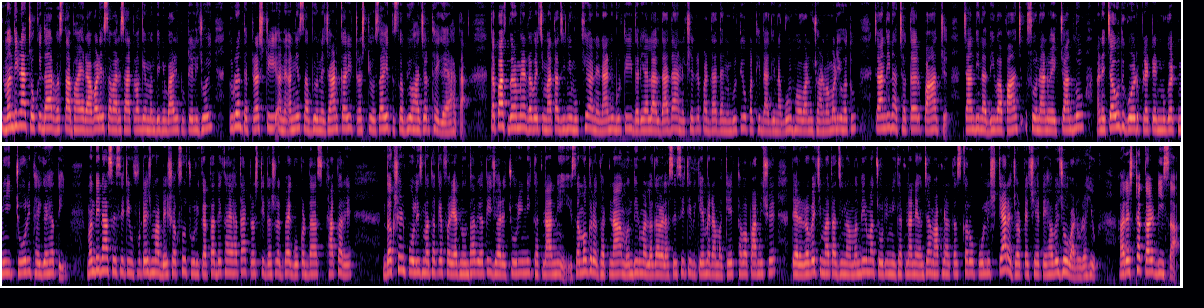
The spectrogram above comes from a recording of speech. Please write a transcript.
મંદિરના ચોકીદાર વસ્તાભાઈ રાવળે સવારે સાત વાગે મંદિરની બારી તૂટેલી જોઈ તુરંત ટ્રસ્ટી અને અન્ય સભ્યોને જાણ કરી ટ્રસ્ટીઓ સહિત સભ્યો હાજર થઈ ગયા હતા. તપાસ દરમિયાન રવેચી માતાજીની મુખ્ય અને નાની મૂર્તિ, દરિયાલાલ દાદા અને ક્ષેત્રપાળ દાદાની મૂર્તિઓ પરથી દાગીના ગુમ હોવાનું જાણવા મળ્યું હતું. ચાંદીના છતર પાંચ, ચાંદીના દીવા પાંચ, સોનાનો એક ચાંદલો અને ચૌદ ગોલ્ડ પ્લેટેડ મુગટની ચોરી થઈ ગઈ હતી. મંદિરના સીસીટીવી ફૂટેજમાં બે શખ્સો ચોરી કરતા દેખાયા હતા. ટ્રસ્ટી દશરથભાઈ ગોકળદાસ ઠાકરે દક્ષિણ પોલીસ મથકે ફરિયાદ નોંધાવી હતી જ્યારે ચોરીની ઘટનાની સમગ્ર ઘટના મંદિરમાં લગાવેલા સીસીટીવી કેમેરામાં કેદ થવા પામી છે. ત્યારે રવેચી માતાજીના મંદિરમાં ચોરીની ઘટનાને અંજામ આપનાર તસ્કરો પોલીસ ક્યારે ઝડપે છે તે હવે જોવાનું રહ્યું. હરેશ ઠક્કર, ડીસા.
